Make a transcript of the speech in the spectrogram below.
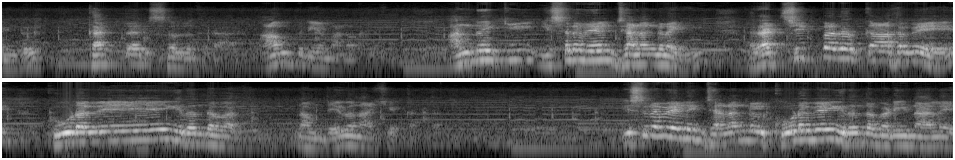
என்று கர்த்தர் சொல்லுகிறார். ஆம் பிரியமானவர்களே அன்றைக்கு இஸ்ரவேல் ஜனங்களை ரட்சிப்பதற்காகவே கூடவே இருந்தவர் நம் தேவனாகிய கர்த்தர். இஸ்ரவேலின் ஜனங்கள் கூடவே இருந்தபடினாலே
